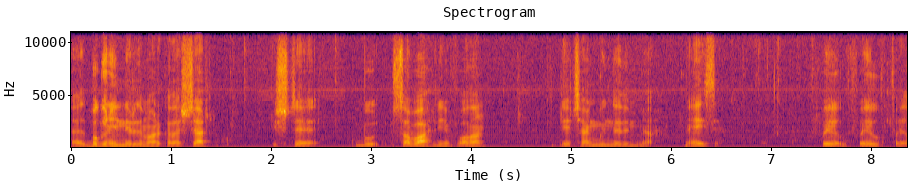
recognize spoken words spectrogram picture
Bugün indirdim arkadaşlar. İşte bu sabahleyin falan. Geçen gün dedim ya. Neyse. Fail, fail, fail.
